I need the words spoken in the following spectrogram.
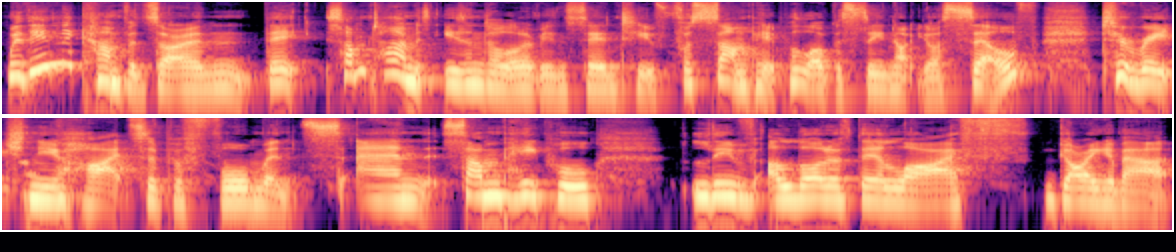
Within the comfort zone, there sometimes isn't a lot of incentive for some people, obviously not yourself, to reach new heights of performance. And some people live a lot of their life going about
